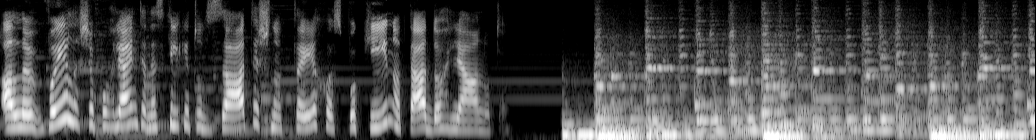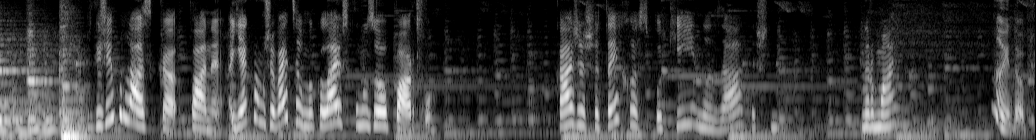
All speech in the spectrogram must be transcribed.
Але ви лише погляньте, наскільки тут затишно, тихо, спокійно та доглянуто. Скажіть, будь ласка, пане, а як вам живеться в Миколаївському зоопарку? Каже, що тихо, спокійно, затишно. Нормально. Ну і добре.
